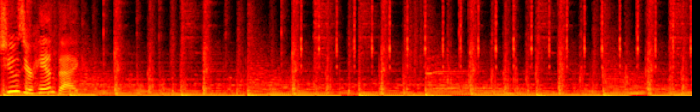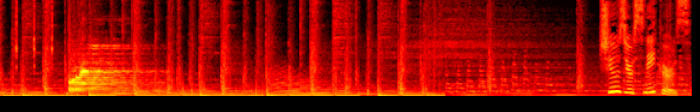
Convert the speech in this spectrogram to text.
Choose your handbag. Choose your sneakers.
